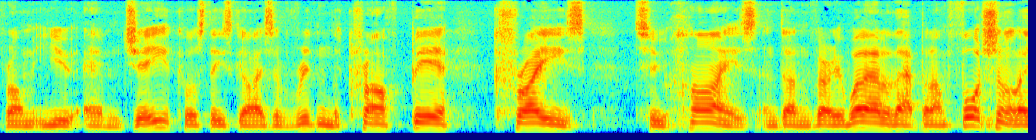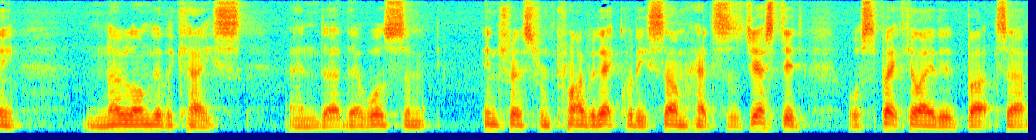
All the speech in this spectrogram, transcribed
from UMG. Of course, these guys have ridden the craft beer craze to highs and done very well out of that, but unfortunately, no longer the case. And uh, there was some interest from private equity, some had suggested or speculated, but uh,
